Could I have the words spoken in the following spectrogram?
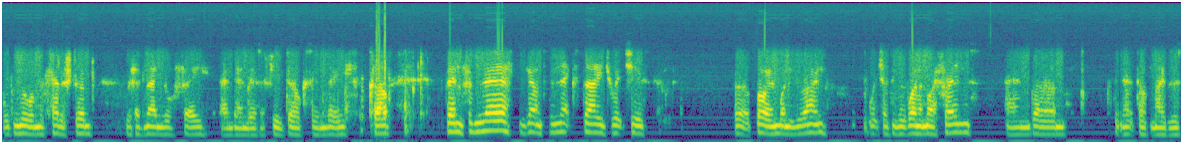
with Noel McEllistrom we had an annual fee, and then there's a few dogs in the club. Then from there, you go on to the next stage, which is uh, buying one of your own, which I did with one of my friends. And um, I think that dog maybe was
